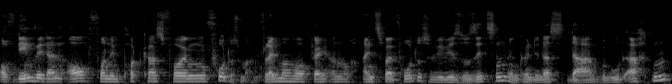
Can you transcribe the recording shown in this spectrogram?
auf dem wir dann auch von den Podcast-Folgen Fotos machen. Vielleicht machen wir auch gleich noch ein, zwei Fotos, wie wir so sitzen, dann könnt ihr das da begutachten,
